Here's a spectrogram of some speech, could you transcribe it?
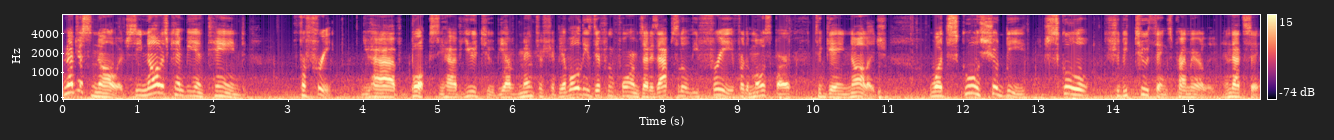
Not just knowledge. See, knowledge can be attained for free. You have books, you have YouTube, you have mentorship, you have all these different forms that is absolutely free for the most part to gain knowledge what school should be, school should be two things primarily, and that's it.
